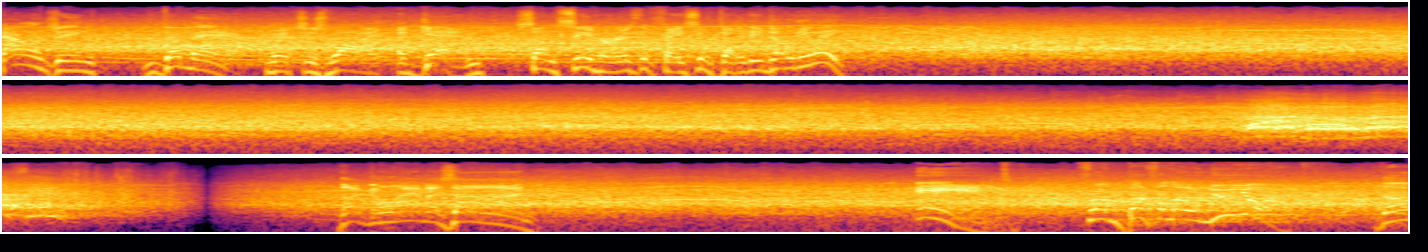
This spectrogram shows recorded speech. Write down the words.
challenging the man. Which is why, again, some see her as the face of. WWE. The Glamazon. And from Buffalo, New York, the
